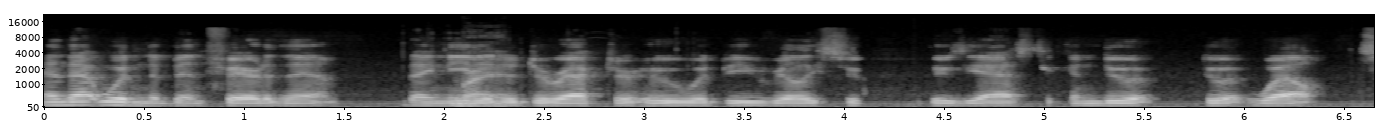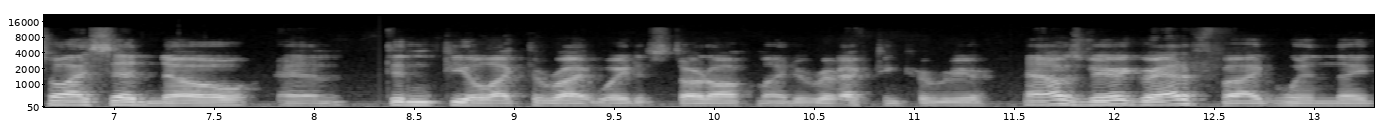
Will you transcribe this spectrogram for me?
and that wouldn't have been fair to them. They needed Right. a director who would be really super enthusiastic and do it do it well. So I said no and didn't feel like the right way to start off my directing career. And I was very gratified when they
